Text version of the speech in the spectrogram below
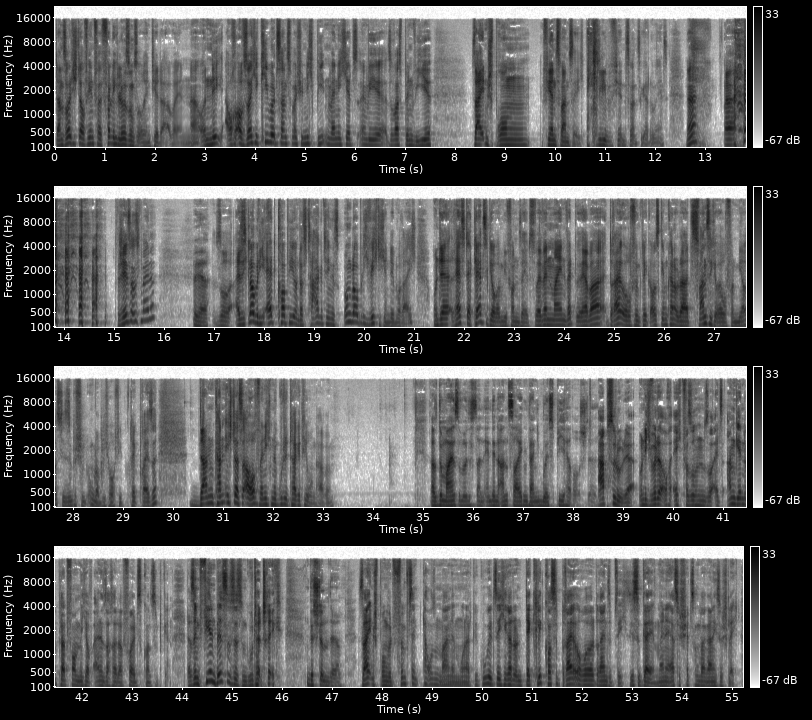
dann sollte ich da auf jeden Fall völlig lösungsorientiert arbeiten. Ne? Und nicht, auch auf solche Keywords dann zum Beispiel nicht bieten, wenn ich jetzt irgendwie sowas bin wie Seitensprung 24. Ich liebe 24er Domains. Ne? Äh, Verstehst du, was ich meine? Ja. So, also ich glaube, die Ad-Copy und das Targeting ist unglaublich wichtig in dem Bereich. Und der Rest erklärt sich auch irgendwie von selbst. Weil wenn mein Wettbewerber drei Euro für einen Klick ausgeben kann oder 20 Euro von mir aus, die sind bestimmt unglaublich hoch, die Klickpreise, dann kann ich das auch, wenn ich eine gute Targetierung habe. Also du meinst, du würdest dann in den Anzeigen dein USP herausstellen? Absolut, ja. Und ich würde auch echt versuchen, so als angehende Plattform mich auf eine Sache da voll zu konzentrieren. Das sind vielen Businesses ein guter Trick. Das stimmt, ja. Seitensprung wird 15.000 Mal im Monat gegoogelt, sehe ich hier gerade, und der Klick kostet 3,73 Euro. Siehst du, geil. Meine erste Schätzung war gar nicht so schlecht.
